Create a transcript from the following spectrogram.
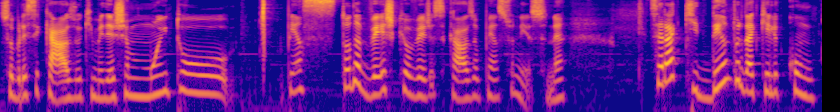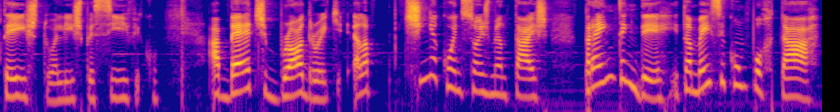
sobre esse caso que me deixa muito. Penso... Toda vez que eu vejo esse caso, eu penso nisso, né? Será que dentro daquele contexto ali específico, a Beth Broderick, ela tinha condições mentais para entender e também se comportar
